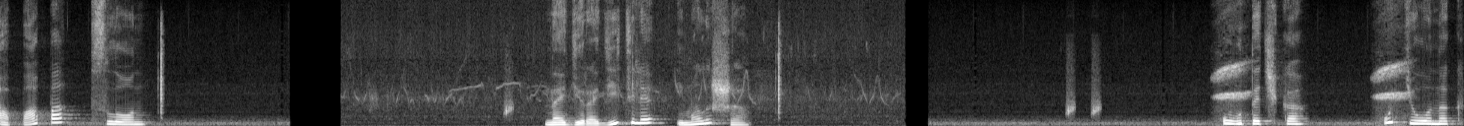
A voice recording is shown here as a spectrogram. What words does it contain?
а папа – слон. Найди родителя и малыша. Уточка, утенок,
